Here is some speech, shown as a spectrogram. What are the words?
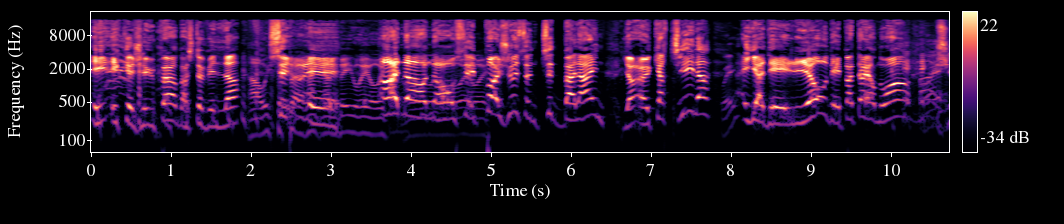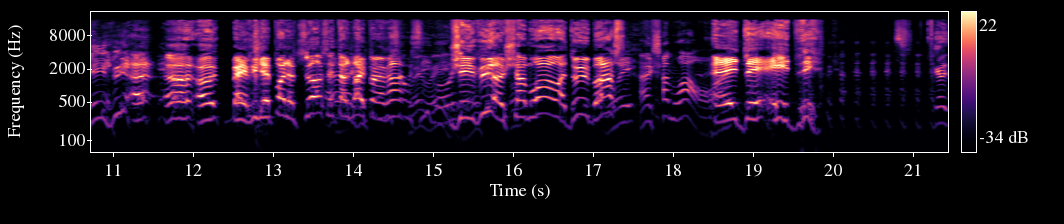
Et, et que j'ai eu peur dans cette ville-là. Ah oui, c'est peur, Granby, oui, oui. Ah non, non, c'est pas juste une petite baleine. Il y a un quartier, là. Oui. Il y a des lions, des patères noirs. J'ai vu un, un, un- Ben, riez pas de ça, c'est tellement épeurant. J'ai vu un chamois à deux bosses. Un chamois. Aider, aider. Très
